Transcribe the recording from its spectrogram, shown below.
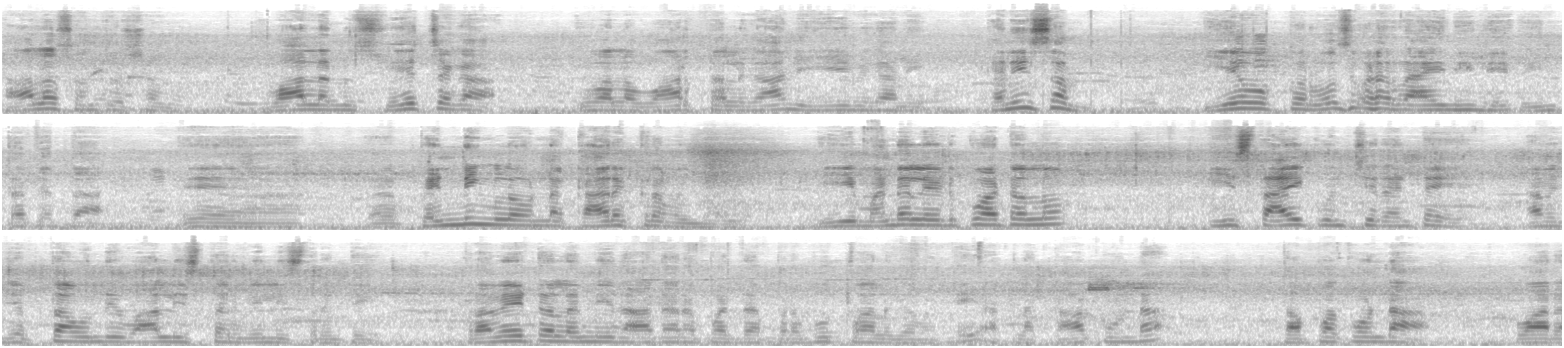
చాలా సంతోషం. వాళ్ళను స్వేచ్ఛగా ఇవాళ వార్తలు కానీ ఏవి కానీ కనీసం ఏ ఒక్క రోజు కూడా రాయని లేదు. ఇంత పెద్ద పెండింగ్లో ఉన్న కార్యక్రమం ఇది. ఈ మండల హెడ్ క్వార్టర్లో ఈ స్థాయికి ఉంచిరంటే ఆమె చెప్తా ఉంది వాళ్ళు ఇస్తారు వీళ్ళు ఇస్తారంటే ప్రైవేట్ వాళ్ళ మీద ఆధారపడ్డ ప్రభుత్వాలు కాబట్టి అట్లా కాకుండా తప్పకుండా వారి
